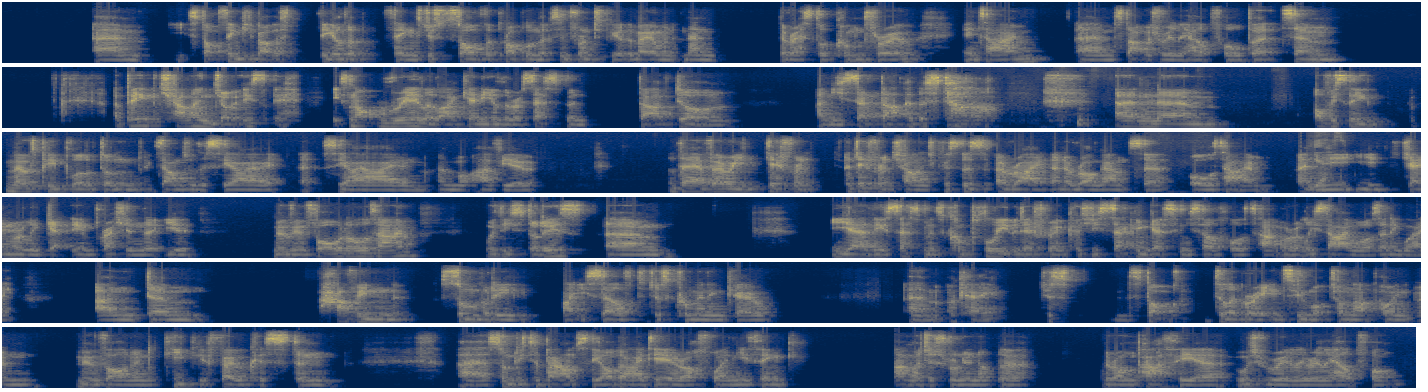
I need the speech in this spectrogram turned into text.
um, stop thinking about the, the other things, just solve the problem that's in front of you at the moment, and then the rest will come through in time. Um, so that was really helpful. But um, a big challenge is it's not really like any other assessment that I've done. And you said that at the start. and um, obviously, most people have done exams with the CII, CII and, and what have you. They're very different, a different challenge because there's a right and a wrong answer all the time. And yes. you, you, generally get the impression that you're moving forward all the time with your studies. Um, yeah, the assessment's completely different because you're second guessing yourself all the time, or at least I was anyway and um, having somebody like yourself to just come in and go, um, okay, just stop deliberating too much on that point and move on and keep you focused and uh, somebody to bounce the odd idea off when you think, am I just running up the the wrong path here was really really helpful.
